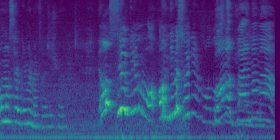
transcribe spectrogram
Ona sevgilime mesajlaşıyorum. Ya sevgilim. Anneme söylerim vallahi. Bana vermem ha.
